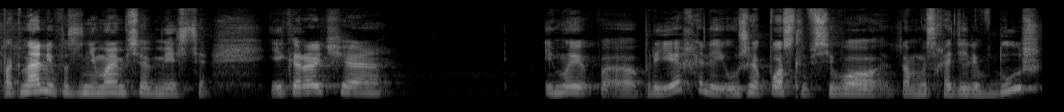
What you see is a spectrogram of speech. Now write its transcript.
погнали, позанимаемся вместе. И, короче, и мы э, приехали, и уже после всего там мы сходили в душ,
